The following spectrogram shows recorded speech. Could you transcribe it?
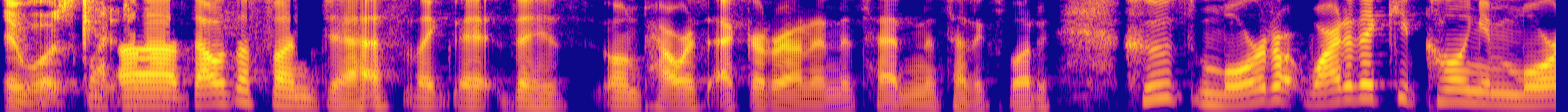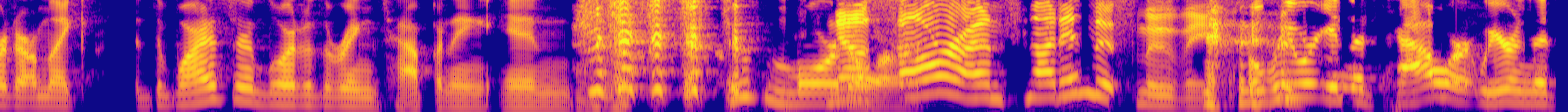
It was good. Uh, that was a fun death. Like the, the his own powers echoed around in his head, and his head exploded. Who's Mordor? Why do they keep calling him Mordor? I'm like, why is there Lord of the Rings happening in Mordor? Now Sauron's not in this movie. but we were in the tower. We were in the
